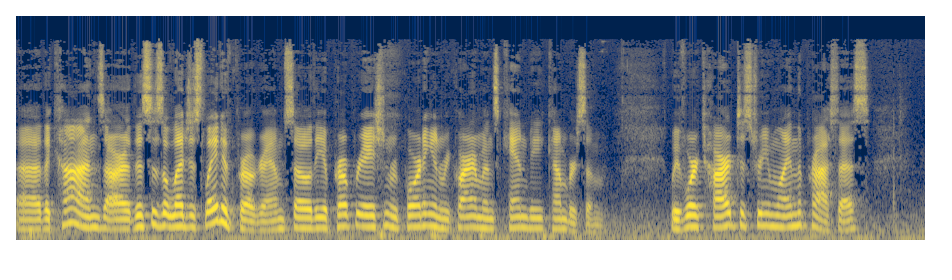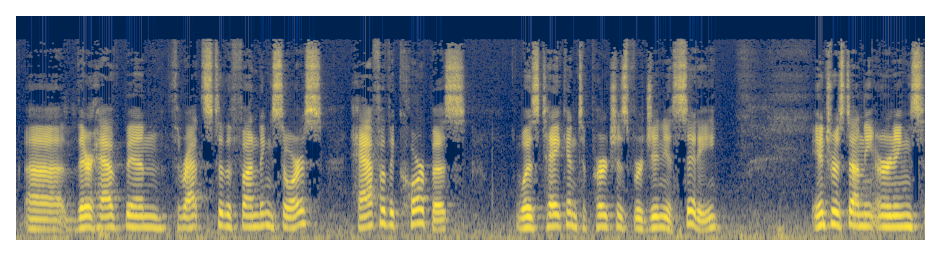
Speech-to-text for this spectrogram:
Uh, the cons are this is a legislative program, so the appropriation reporting and requirements can be cumbersome. We've worked hard to streamline the process. Uh, there have been threats to the funding source. Half of the corpus was taken to purchase Virginia City. Interest on the earnings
